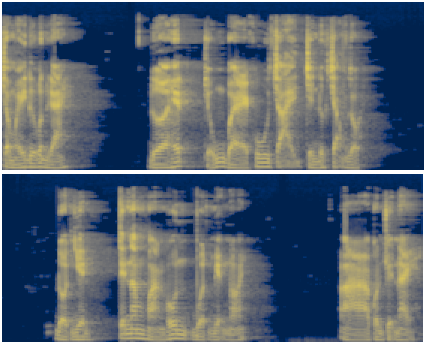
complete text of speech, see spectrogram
cho mấy đứa con gái. Đưa hết chúng về khu trại trên Đức Trọng rồi Đột nhiên, Tên năm hoàng hôn buột miệng nói À còn chuyện này,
